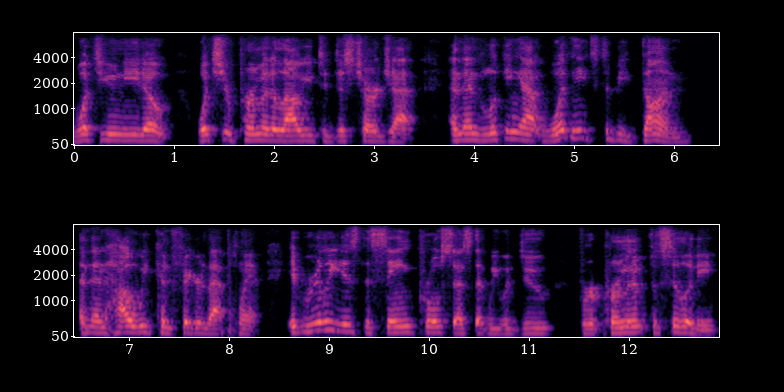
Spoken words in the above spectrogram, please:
what do you need out? What's your permit allow you to discharge at? And then looking at what needs to be done and then how we configure that plant. It really is the same process that we would do for a permanent facility,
